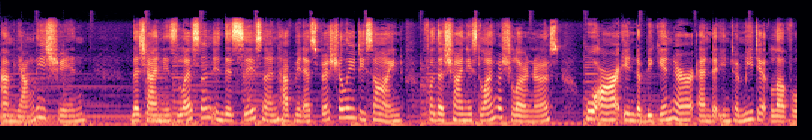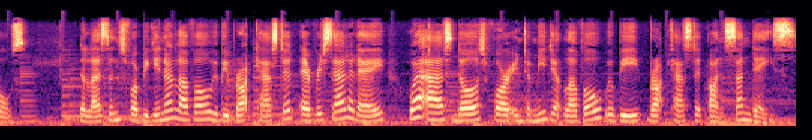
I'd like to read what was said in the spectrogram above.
I'm Yang Lixun. The Chinese lesson in this season have been especially designed for the Chinese language learners who are in the beginner and the intermediate levels. The lessons for beginner level will be broadcasted every Saturday, whereas those for intermediate level will be broadcasted on Sundays.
